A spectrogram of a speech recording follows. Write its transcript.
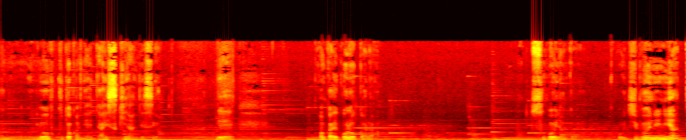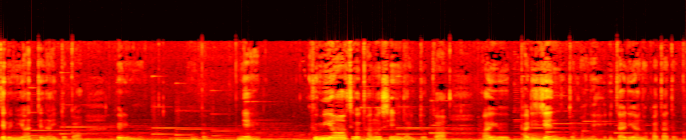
あの洋服とかね大好きなんですよ。で若い頃からすごいなんかこう自分に似合ってる似合ってないとかよりもなんかね組み合わせを楽しんだりとかああいうパリジェンヌとかねイタリアの方とか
